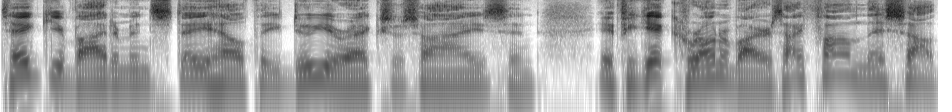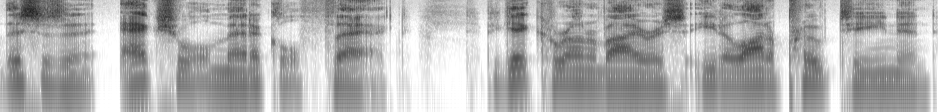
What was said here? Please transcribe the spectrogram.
Take your vitamins. Stay healthy. Do your exercise. And if you get coronavirus, I found this out. This is an actual medical fact. If you get coronavirus, eat a lot of protein and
